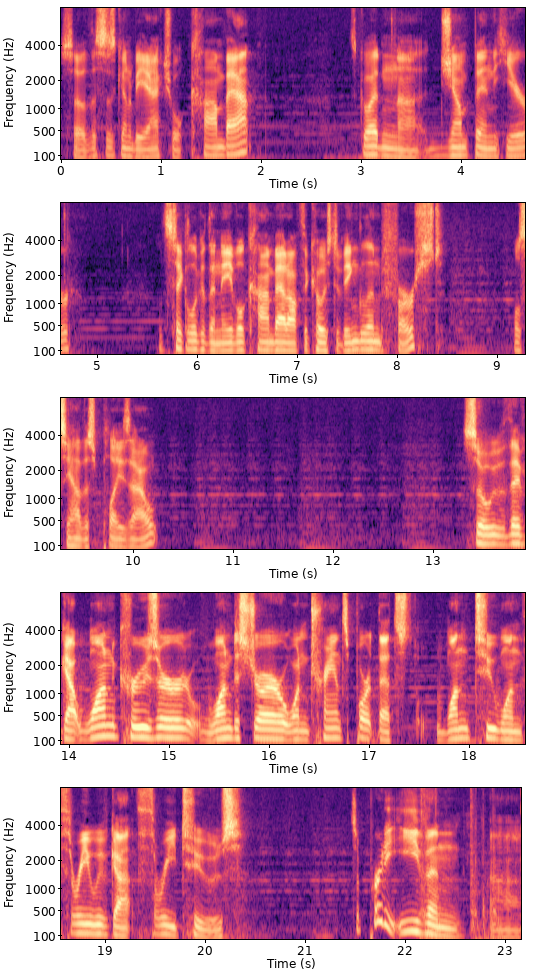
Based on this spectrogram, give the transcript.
So this is going to be actual combat. Let's go ahead and uh, jump in here. Let's take a look at the naval combat off the coast of England first. We'll see how this plays out. So they've got one cruiser, one destroyer, one transport. That's one, two, one, three. We've got three twos. It's a pretty even uh,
